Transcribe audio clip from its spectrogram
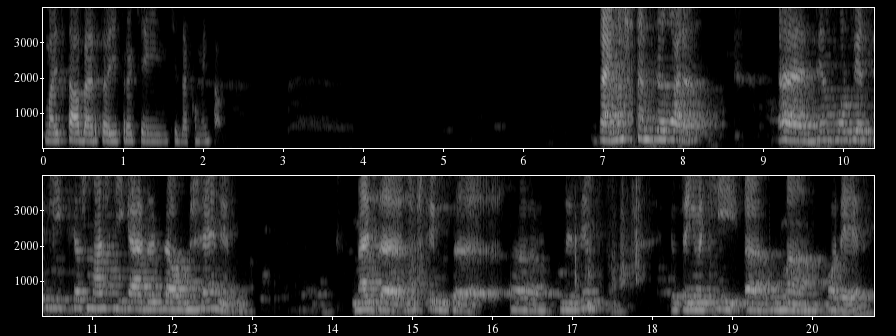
mas está aberto aí para quem quiser comentar. Bem, nós estamos agora a desenvolver políticas mais ligadas ao género, mas uh, nós temos, uh, uh, por exemplo, eu tenho aqui uma ODS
